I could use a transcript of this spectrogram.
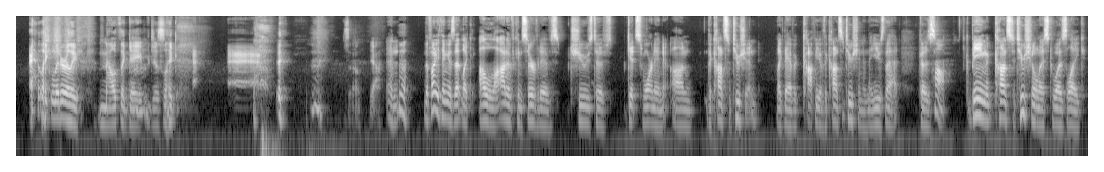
like literally mouth agape mm-hmm. just like so yeah. And the funny thing is that like a lot of conservatives choose to get sworn in on the Constitution. Like they have a copy of the Constitution and they use that because Huh. being a constitutionalist was like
